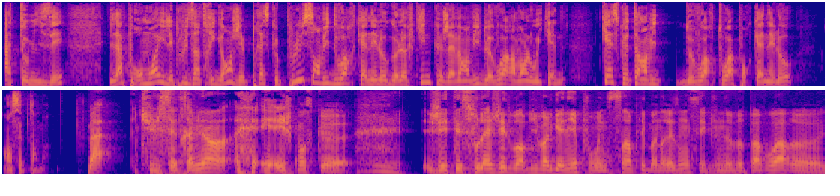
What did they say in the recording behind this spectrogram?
atomiser. Là pour moi, il est plus intrigant, j'ai presque plus envie de voir Canelo Golovkin que j'avais envie de le voir avant le week-end. Qu'est-ce que tu as envie de voir toi pour Canelo en septembre? Bah, tu le sais très bien, et je pense que j'ai été soulagé de voir Bivol gagner pour une simple et bonne raison, c'est que je ne veux pas voir euh,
